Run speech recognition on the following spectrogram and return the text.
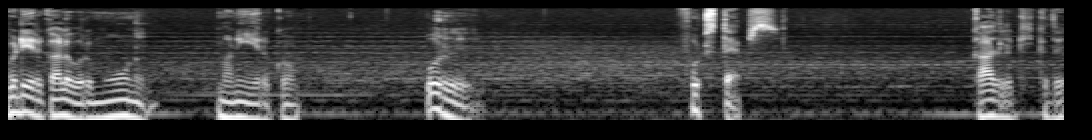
விடியற்கால ஒரு மூணு மணி இருக்கும். ஒரு ஃபுட் ஸ்டெப்ஸ் காதில் கேட்குது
